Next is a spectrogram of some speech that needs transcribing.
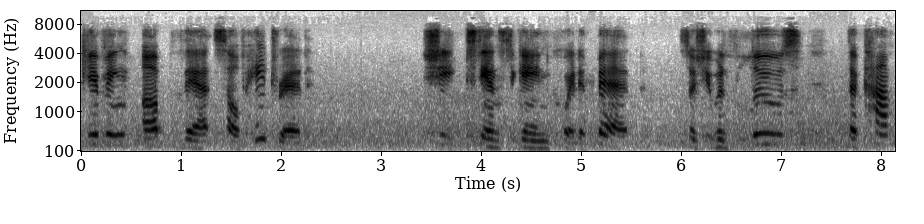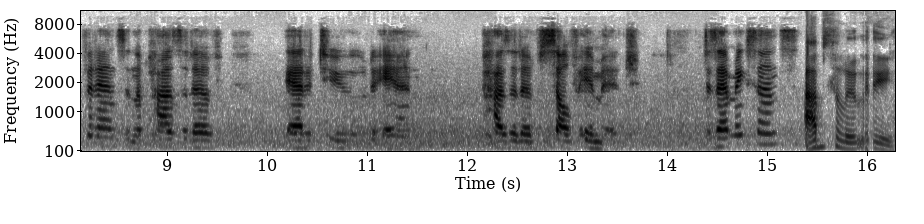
giving up that self-hatred, she stands to gain quite a bit. So she would lose the confidence and the positive attitude and positive self-image. Does that make sense? Absolutely.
